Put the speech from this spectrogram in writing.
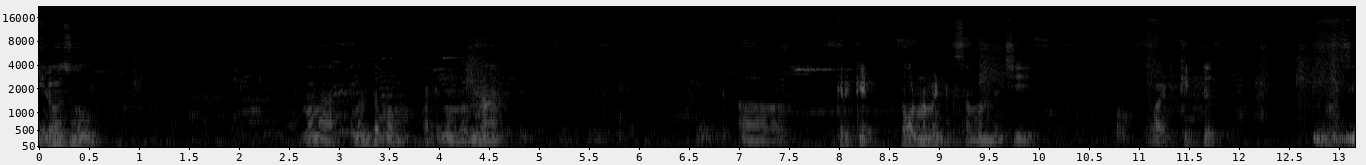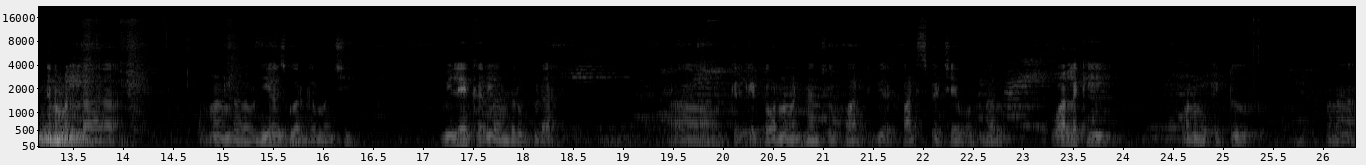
ఈరోజు మన అనంతపురం పట్టణంలో ఉన్న క్రికెట్ టోర్నమెంట్కి సంబంధించి వాటి కిట్ మన సింగనమల్ల మండలం నియోజకవర్గం నుంచి విలేకరులు అందరూ కూడా క్రికెట్ టోర్నమెంట్ నుంచి పార్టి పార్టిసిపేట్ చేయబోతున్నారు. వాళ్ళకి మనం కిట్టు మన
